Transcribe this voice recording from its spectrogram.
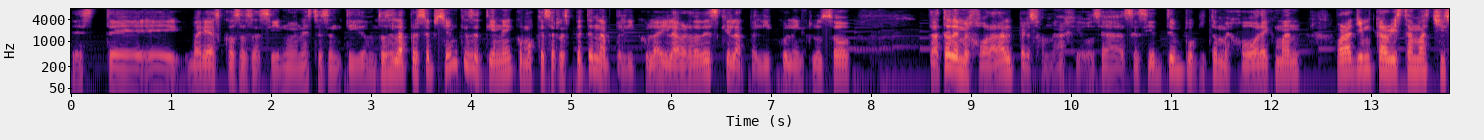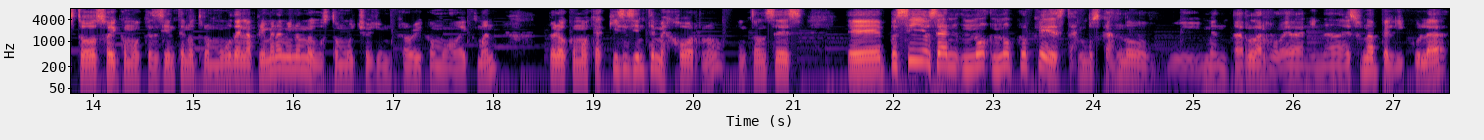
Este, eh, varias cosas así, ¿no? En este sentido. Entonces la percepción que se tiene como que se respeta en la película y la verdad es que la película incluso trata de mejorar al personaje, o sea, se siente un poquito mejor. Eggman, ahora Jim Carrey está más chistoso y como que se siente en otro mood. En la primera a mí no me gustó mucho Jim Carrey como Eggman, pero como que aquí se siente mejor, ¿no? Entonces, eh, pues sí, o sea, no, no creo que están buscando inventar la rueda ni nada. Es una película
